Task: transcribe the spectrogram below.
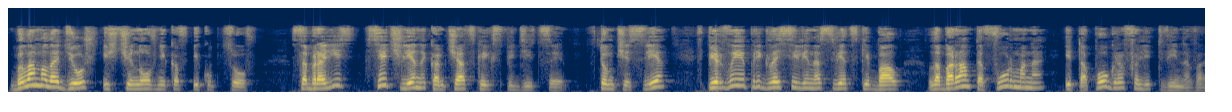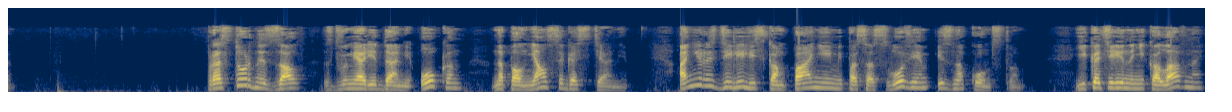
Была молодежь из чиновников и купцов. Собрались все члены Камчатской экспедиции, в том числе впервые пригласили на светский бал лаборанта Фурмана и топографа Литвинова. Просторный зал с двумя рядами окон наполнялся гостями. Они разделились компаниями по сословиям и знакомствам. Екатерина Николаевна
